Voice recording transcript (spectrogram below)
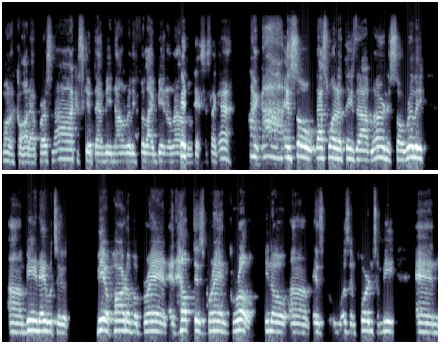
want to call that person. Ah, I can skip that meeting. I don't really feel like being around them. It's like ah, like ah, and so that's one of the things that I've learned is so really um, being able to be a part of a brand and help this brand grow. You know, um, is was important to me, and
